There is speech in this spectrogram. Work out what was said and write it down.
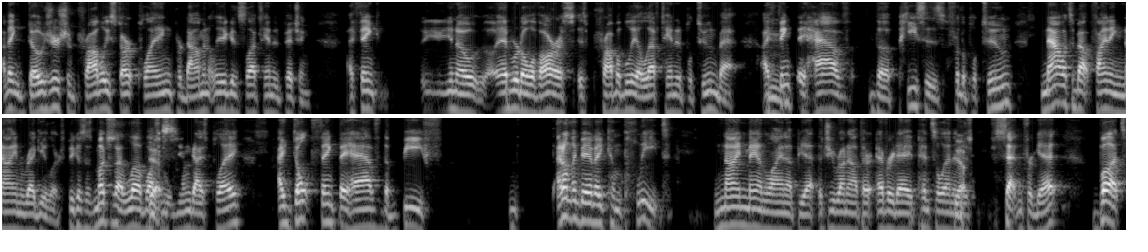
I think Dozier should probably start playing predominantly against left-handed pitching. I think, you know, Edward Olivares is probably a left-handed platoon bat. I Mm. think they have the pieces for the platoon. Now it's about finding nine regulars because as much as I love watching Yes. these young guys play, I don't think they have the beef. I don't think they have a complete nine man lineup yet that you run out there every day, pencil in and Yep. just set and forget. But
